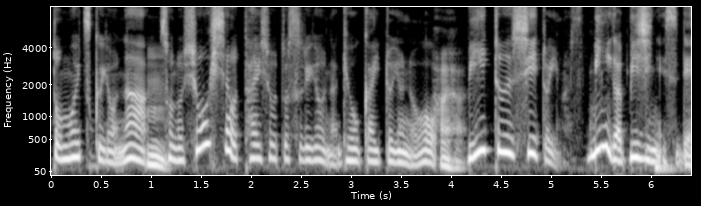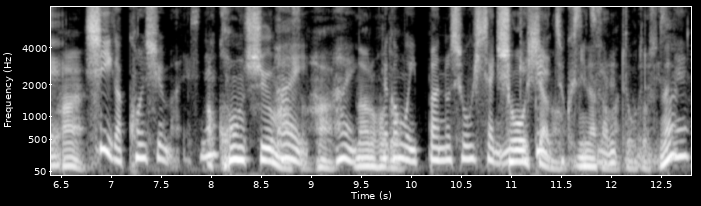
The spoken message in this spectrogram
と思いつくような、うんその消費者を対象とするような業界というのをはいはい B2C と言います。B がビジネスで、はい C がコンシューマーですね。あコンシューマはいーさん、はい。なるほどだからもう一般の消費者に消向けて直接やるということとですすね。。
